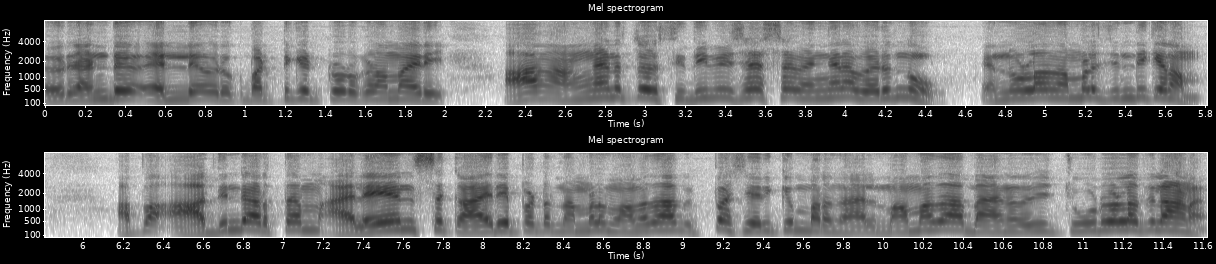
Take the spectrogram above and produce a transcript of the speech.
ഒരു രണ്ട് എല്ല് ഒരു പട്ടിക്ക് ഇട്ട് കൊടുക്കണ മാതിരി. ആ അങ്ങനത്തെ ഒരു സ്ഥിതിവിശേഷം എങ്ങനെ വരുന്നു എന്നുള്ളത് നമ്മൾ ചിന്തിക്കണം. അപ്പോൾ അതിന്റെ അർത്ഥം അലയൻസ് കാര്യപ്പെട്ട നമ്മൾ മമതാ ഇപ്പം ശരിക്കും പറഞ്ഞാൽ മമതാ ബാനർജി ചൂടുവെള്ളത്തിലാണ്.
